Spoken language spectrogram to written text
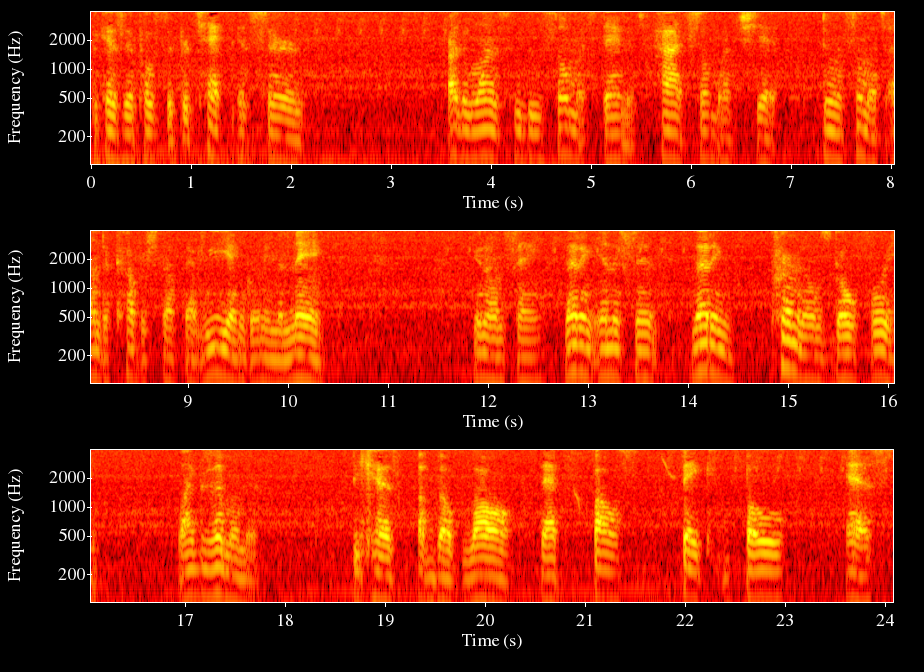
because they're supposed to protect and serve are the ones who do so much damage, hide so much shit doing so much undercover stuff that we ain't gonna even name. You know what I'm saying? Letting innocent, letting criminals go free, like Zimmerman, because of the law, that false, fake, bold S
